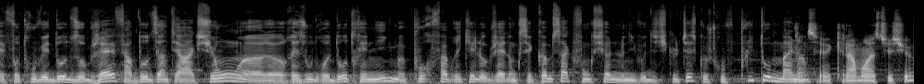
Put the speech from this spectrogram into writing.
il faut trouver d'autres objets, faire d'autres interactions, euh, résoudre d'autres énigmes pour fabriquer l'objet. Donc c'est comme ça que fonctionne le niveau de difficulté, ce que je trouve plutôt malin. C'est clairement astucieux.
